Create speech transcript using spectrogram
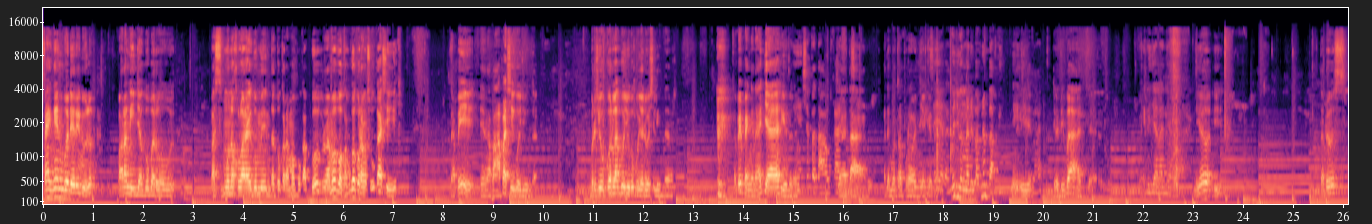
pengen gue dari dulu. Orang ninja gue baru pas mau keluar gue minta tuker sama bokap gue pertama bokap gue kurang suka sih. Tapi ya nggak apa-apa sih gue juga. Bersyukur lah gue juga punya dua silinder. Tapi pengen aja gitu kan. Ya siapa tahu kan. Saya tahu. Ada motor project gitu. saya gue juga nggak nebak-nebak nih. Iya tiba-tiba ada ini jalannya yo terus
